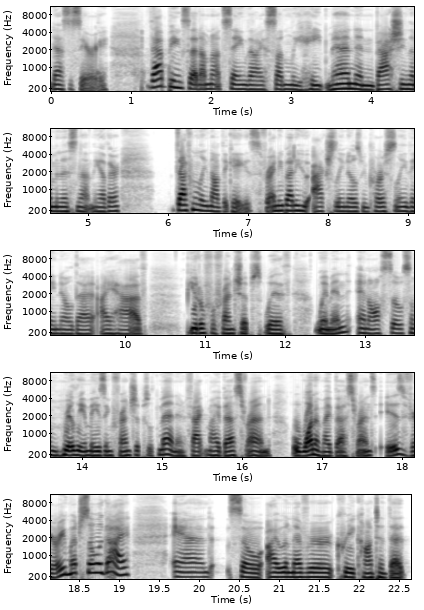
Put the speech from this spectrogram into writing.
necessary. That being said, I'm not saying that I suddenly hate men and bashing them and this and that and the other. Definitely not the case. For anybody who actually knows me personally, they know that I have beautiful friendships with women and also some really amazing friendships with men. In fact, my best friend, well, one of my best friends, is very much so a guy. And so I will never create content that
